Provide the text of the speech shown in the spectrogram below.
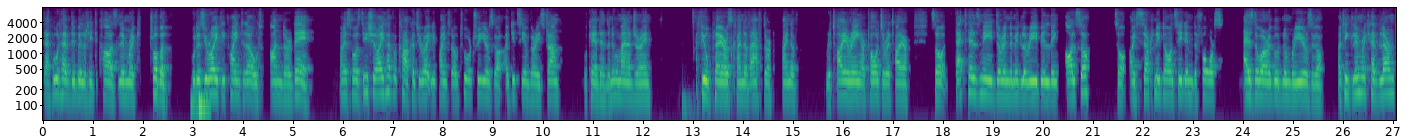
that would have the ability to cause Limerick trouble. But as you rightly pointed out, on their day. And I suppose the issue I'd have with Cork, as you rightly pointed out, two or three years ago, I did see him very strong. Okay, they had the new manager in, a few players kind of after kind of retiring or told to retire. So that tells me they're in the middle of rebuilding also. So I certainly don't see them the force as they were a good number of years ago. I think Limerick have learned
